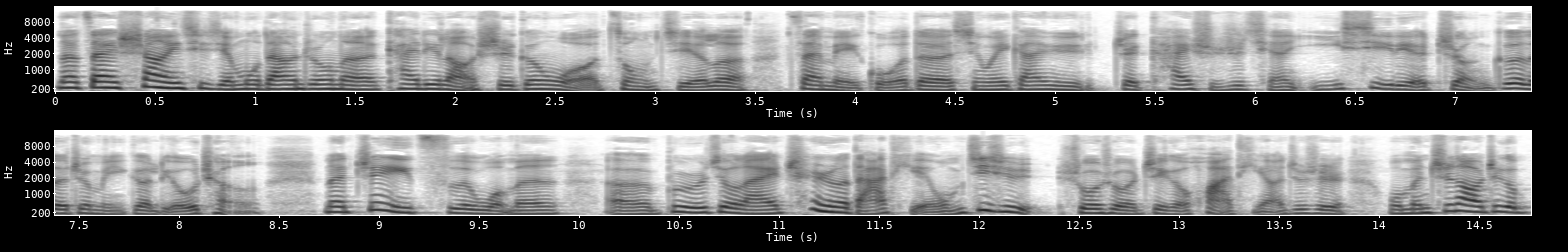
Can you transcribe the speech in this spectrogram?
那在上一期节目当中呢，凯蒂老师跟我总结了在美国的行为干预这开始之前一系列整个的这么一个流程。那这一次我们呃，不如就来趁热打铁，我们继续说说这个话题啊。就是我们知道这个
